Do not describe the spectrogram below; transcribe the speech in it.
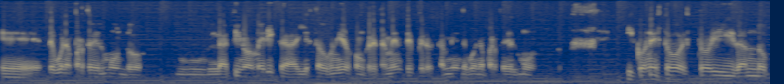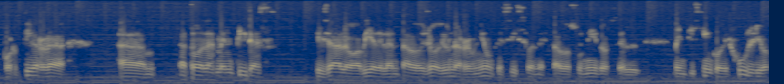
de buena parte del mundo, Latinoamérica y Estados Unidos concretamente, pero también de buena parte del mundo. Y con esto estoy dando por tierra a todas las mentiras que ya lo había adelantado yo de una reunión que se hizo en Estados Unidos el 25 de julio,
